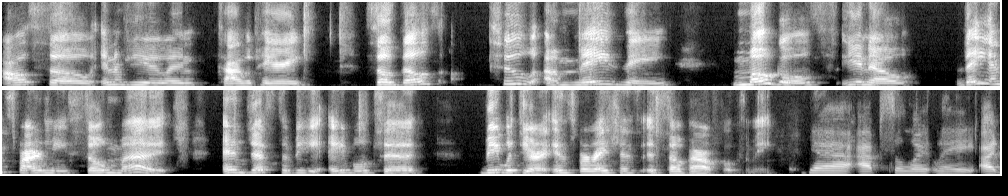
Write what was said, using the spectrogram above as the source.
also interviewing Tyler Perry. So those two amazing moguls, you know, they inspire me so much. And just to be able to be with your inspirations is so powerful to me. Yeah, absolutely. I,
